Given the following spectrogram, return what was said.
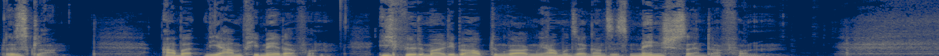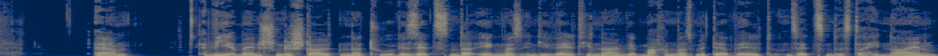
Das ist klar. Aber wir haben viel mehr davon. Ich würde mal die Behauptung wagen, wir haben unser ganzes Menschsein davon. Ähm, wir Menschen gestalten Natur. Wir setzen da irgendwas in die Welt hinein, wir machen was mit der Welt und setzen das da hinein.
